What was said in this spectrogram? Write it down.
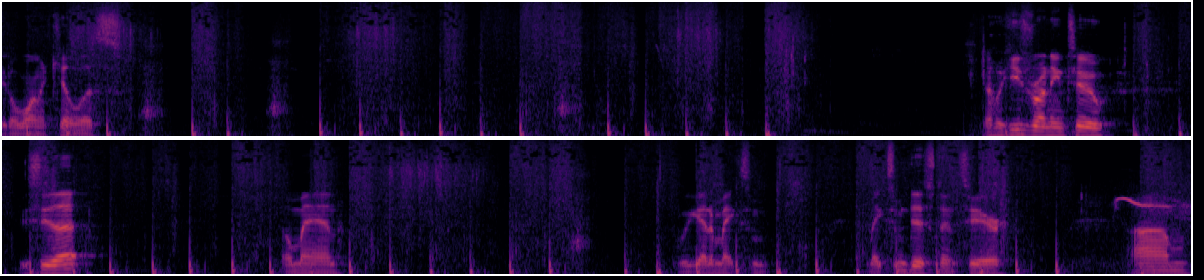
It'll want to kill us. Oh, he's running too. You see that? Oh man. We gotta make some make some distance here. Um,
